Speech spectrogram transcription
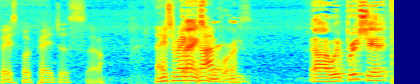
Facebook pages. So thanks for making thanks, time for us. Uh, we appreciate it.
